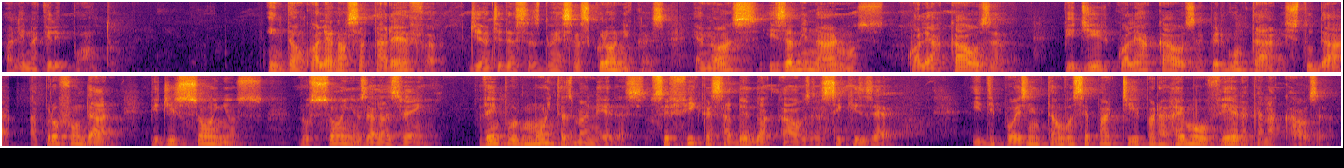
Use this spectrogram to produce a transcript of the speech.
ali naquele ponto. Então, qual é a nossa tarefa diante dessas doenças crônicas? É nós examinarmos qual é a causa, pedir qual é a causa, perguntar, estudar, aprofundar, pedir sonhos. Nos sonhos elas vêm. Vêm por muitas maneiras. Você fica sabendo a causa, se quiser. E depois então você partir para remover aquela causa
